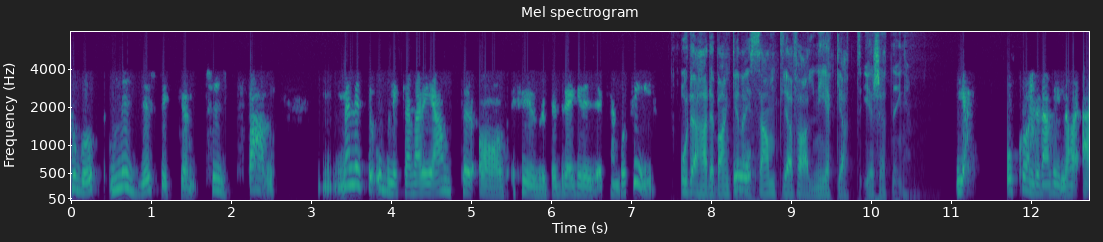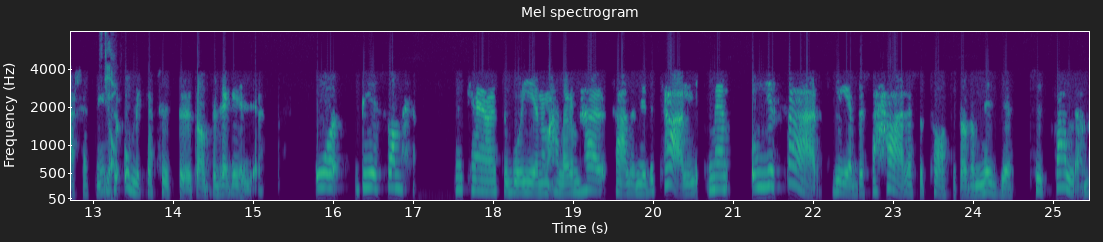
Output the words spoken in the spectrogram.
tog upp nio stycken typfall med lite olika varianter av hur bedrägerier kan gå till. Och där hade bankerna och, i samtliga fall nekat ersättning? Ja, och kunderna ville ha ersättning ja. för olika typer av bedrägerier. Och det som Nu kan jag inte gå igenom alla de här fallen i detalj, men ungefär blev det så här resultatet av de nio typfallen.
